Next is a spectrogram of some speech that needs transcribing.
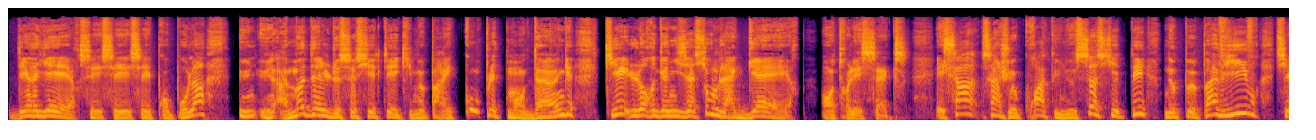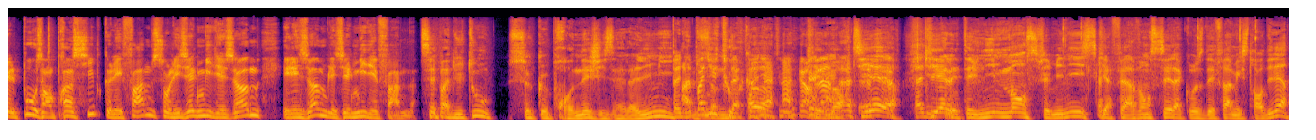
derrière ces, ces, ces propos-là un modèle de société qui me paraît complètement dingue, qui est l'organisation de la guerre entre les sexes. Et ça, ça, je crois qu'une société ne peut pas vivre si elle pose en principe que les femmes sont les ennemis des hommes et les hommes les ennemis des femmes. C'est pas du tout ce que prônait Gisèle Halimi. Pas, ah, pas du tout. D'accord. qui est morte hier, qui elle était une immense féministe, qui a fait avancer la cause des femmes extraordinaire.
